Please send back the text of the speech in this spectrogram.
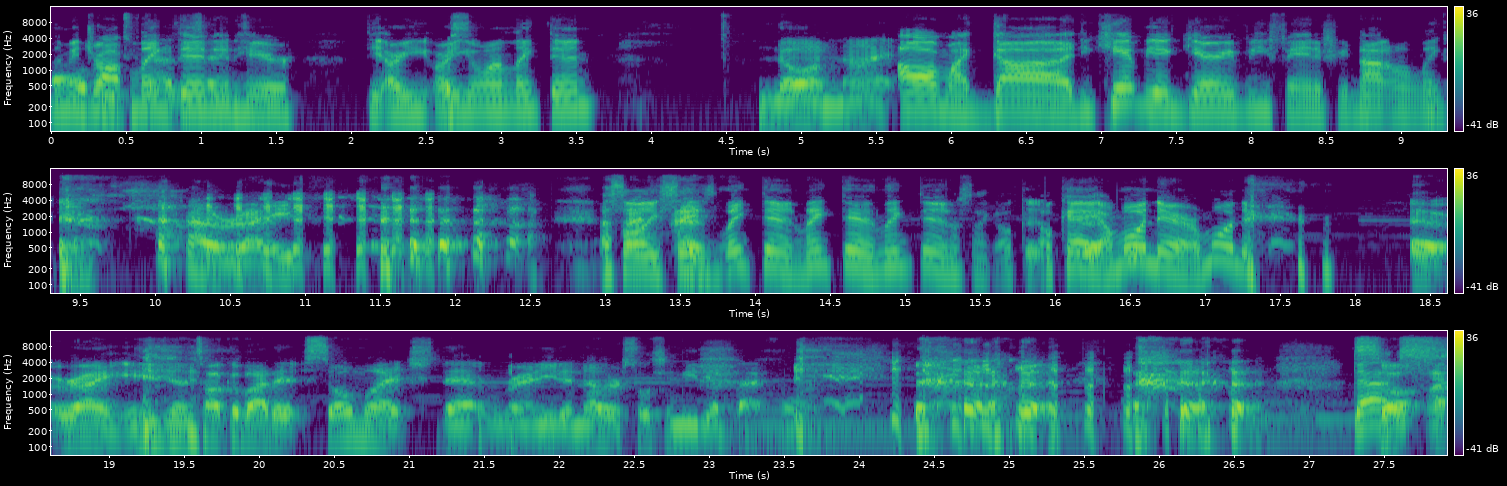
Let me drop LinkedIn in here. Are you are you on LinkedIn? No, I'm not. Oh my god, you can't be a Gary Vee fan if you're not on LinkedIn. right. That's all he says. I, LinkedIn, LinkedIn, LinkedIn. It's like, okay, okay, uh, I'm on there. I'm on there. Uh, right. And he's going to talk about it so much that we're going to need another social media platform. that's, so I,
